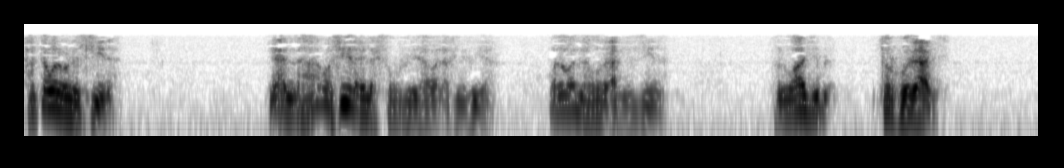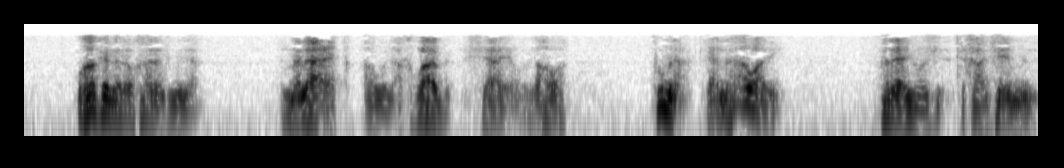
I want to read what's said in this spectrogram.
حتى ولو للزينة لأنها وسيلة إلى الشرب فيها والأكل فيها ولو أنه من أكل الزينة فالواجب ترك ذلك. وهكذا لو كانت من الملاعق أو الأكواب الشاي أو القهوة تمنع لأنها أواني. فلا يجوز اتخاذ شيء من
